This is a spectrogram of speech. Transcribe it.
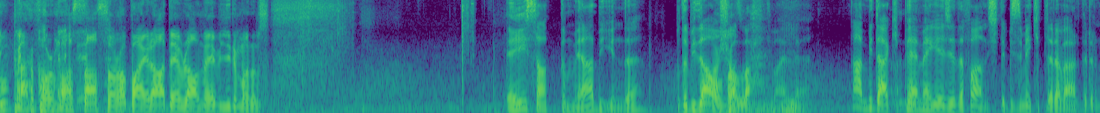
Bu performanstan sonra bayrağı devralmayabilirim Anıl. Ace attım ya bir günde. Bu da bir daha olmaz Maşallah. ihtimalle. Tamam bir dahaki PMGC'de falan işte bizim ekiplere verdiririm.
